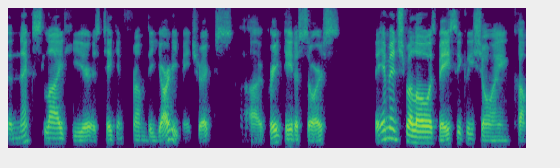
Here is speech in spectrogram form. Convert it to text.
the next slide here is taken from the Yardi Matrix, a great data source. The image below is basically showing come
